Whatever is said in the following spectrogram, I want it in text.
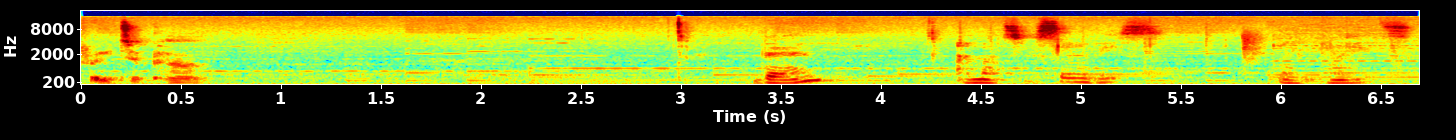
Free to come. Then, I'm at your service, my prince.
